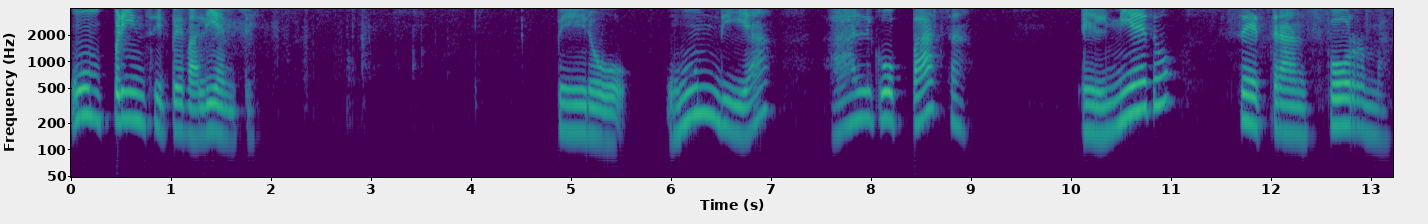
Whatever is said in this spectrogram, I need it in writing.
un príncipe valiente. Pero un día algo pasa. El miedo se transforma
